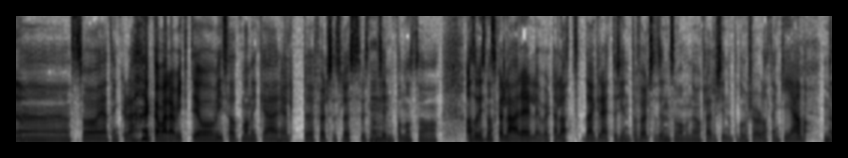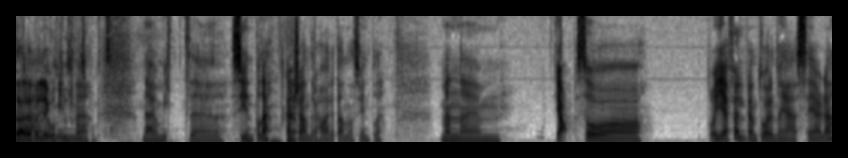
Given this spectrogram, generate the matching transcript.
Ja. Eh, Så jeg tenker det kan være viktig å vise at man ikke er helt følelsesløs hvis man Mm. kjenner på noe. Så, altså hvis man skal lære elever til at det er greit å kjenne på følelsene sine, så må man jo klare å kjenne på dem sjøl òg, tenker jeg, da. Men det er et veldig jo godt min, utgangspunkt. Det er jo mitt uh, syn på det. Kanskje andre har et annet syn på det. Men eh, ja, så Og jeg feller en tåre når jeg ser det.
